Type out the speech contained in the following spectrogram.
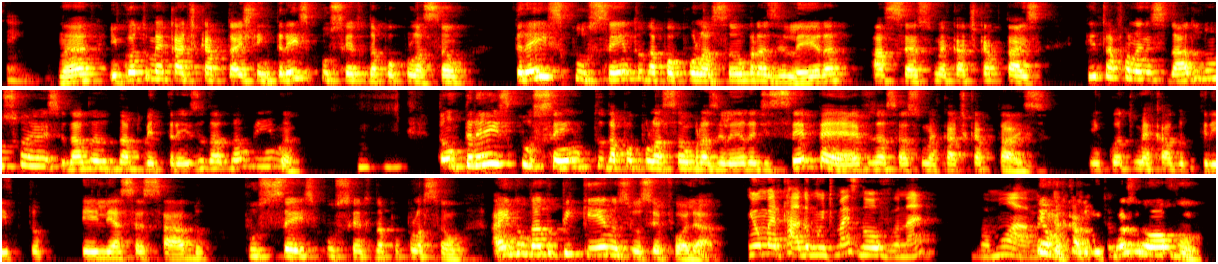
Sim. Né? Enquanto o mercado de capitais tem 3% da população, 3% da população brasileira acessa o mercado de capitais. Quem está falando esse dado não sou eu, esse dado é da B3 e da Ambima. Uhum. Então, 3% da população brasileira de CPFs acessa o mercado de capitais, enquanto o mercado cripto ele é acessado por 6% da população. Ainda um dado pequeno, se você for olhar. E um mercado muito mais novo, né? Vamos lá. E um mercado muito mais novo.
